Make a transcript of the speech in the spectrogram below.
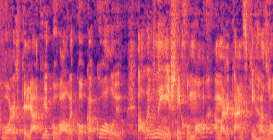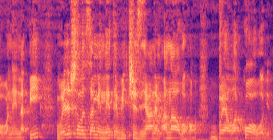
хворих телят лікували Кока-Колою, але в нинішніх умовах американський газований напій вирішили замінити вітчизняним аналогом Бела-Колою.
